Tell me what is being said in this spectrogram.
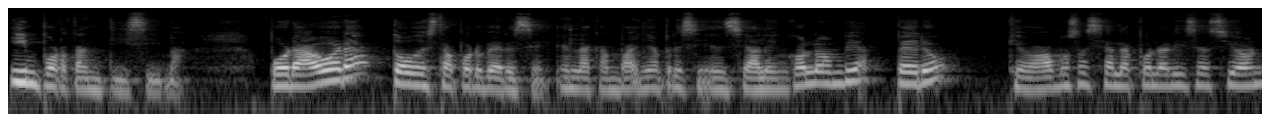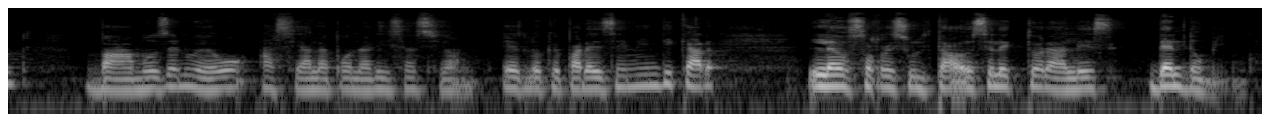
importantísima. Por ahora, todo está por verse en la campaña presidencial en Colombia, pero que vamos hacia la polarización, vamos de nuevo hacia la polarización. Es lo que parecen indicar los resultados electorales del domingo.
